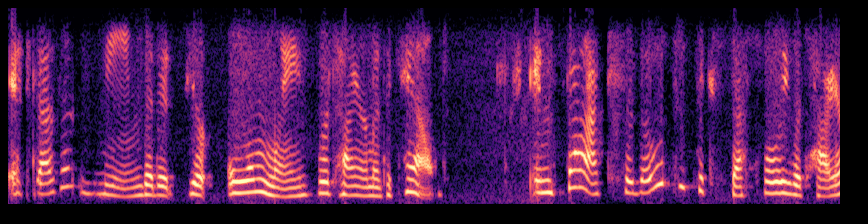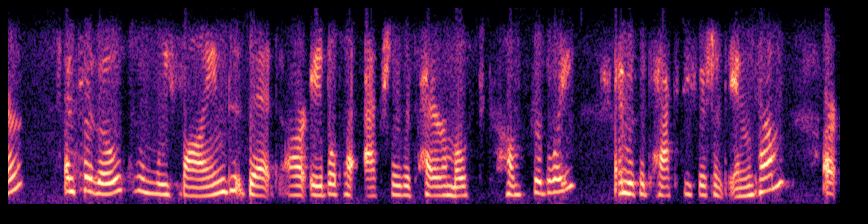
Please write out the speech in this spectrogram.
it doesn't mean that it's your only retirement account. In fact, for those who successfully retire, and for those whom we find that are able to actually retire most comfortably and with a tax efficient income are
